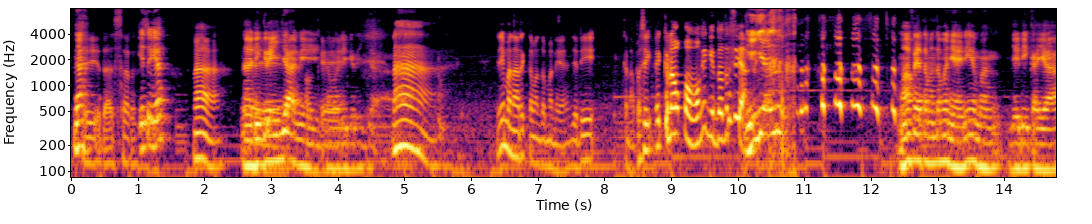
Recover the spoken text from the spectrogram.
Nah Iya, dasar. itu ya. Nah. Nah di gereja nih Oke. kalau di gereja. Nah ini menarik teman-teman ya. Jadi kenapa sih? Eh kenapa ngomongnya gitu terus ya? Iya lu. Maaf ya teman-teman ya. Ini emang jadi kayak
